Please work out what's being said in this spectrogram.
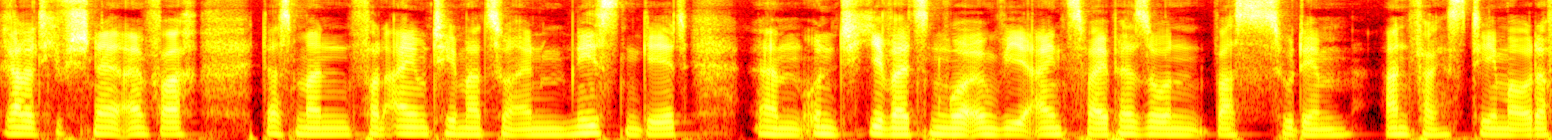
relativ schnell einfach, dass man von einem Thema zu einem nächsten geht ähm, und jeweils nur irgendwie ein, zwei Personen was zu dem Anfangsthema oder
